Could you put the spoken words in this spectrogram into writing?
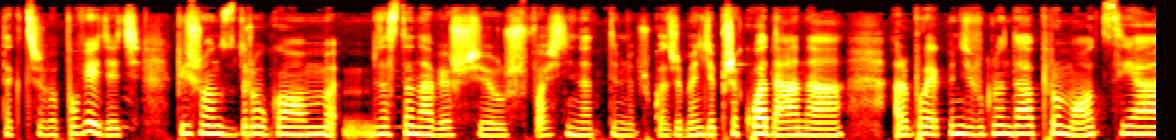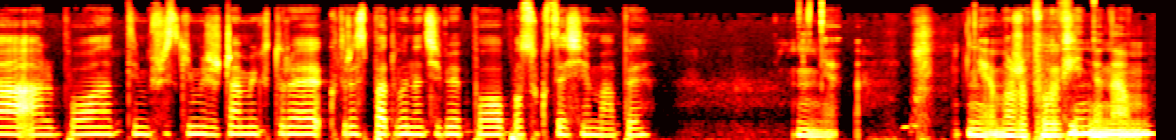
tak trzeba powiedzieć, pisząc drugą, zastanawiasz się już właśnie nad tym, na przykład, że będzie przekładana, albo jak będzie wyglądała promocja, albo nad tymi wszystkimi rzeczami, które, które spadły na ciebie po, po sukcesie mapy. Nie. Nie, może powinnam.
